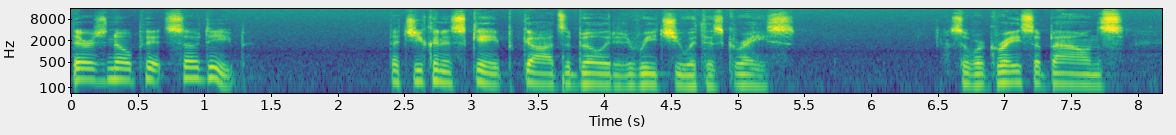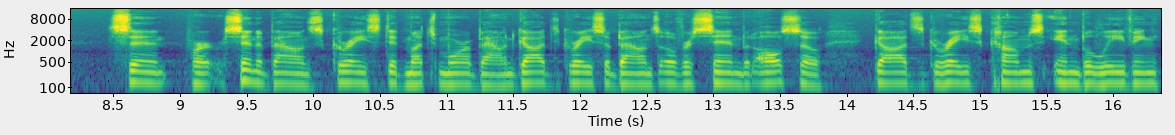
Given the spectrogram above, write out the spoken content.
There is no pit so deep that you can escape God's ability to reach you with His grace. So, where grace abounds, sin, where sin abounds, grace did much more abound. God's grace abounds over sin, but also God's grace comes in believing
